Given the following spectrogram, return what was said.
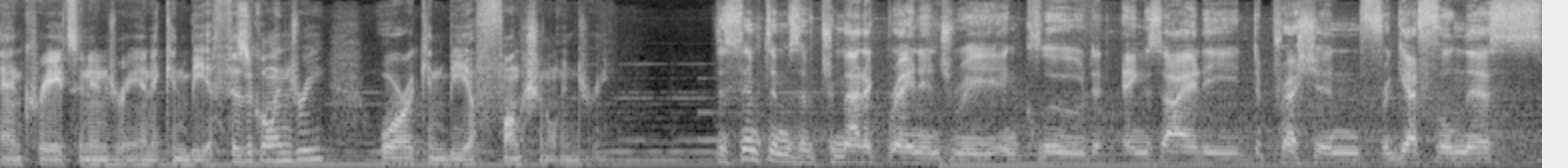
and creates an injury. And it can be a physical injury or it can be a functional injury. The symptoms of traumatic brain injury include anxiety, depression, forgetfulness,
